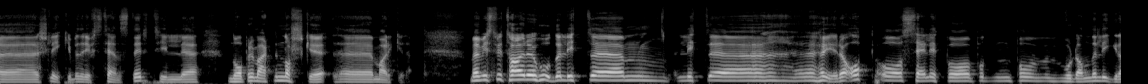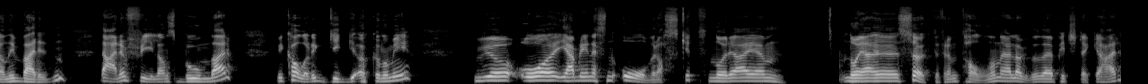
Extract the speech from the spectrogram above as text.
eh, slike bedriftstjenester til eh, nå primært det norske eh, markedet. Men hvis vi tar hodet litt, eh, litt uh, høyere opp og ser litt på, på, på, hvordan det ligger an i verden Det er en frilansboom der. Vi kaller det gig-økonomi. Og jeg blir nesten overrasket når jeg, når jeg søkte frem tallene når jeg lagde det pitchdekket her,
